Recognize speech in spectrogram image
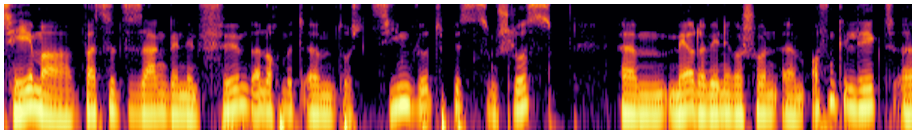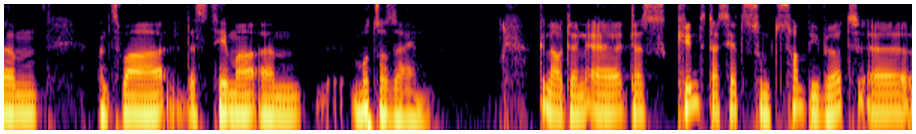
Thema, was sozusagen denn den Film dann noch mit ähm, durchziehen wird bis zum Schluss, ähm, mehr oder weniger schon ähm, offengelegt. Ähm, und zwar das Thema ähm, Muttersein. Genau, denn äh, das Kind, das jetzt zum Zombie wird, äh,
